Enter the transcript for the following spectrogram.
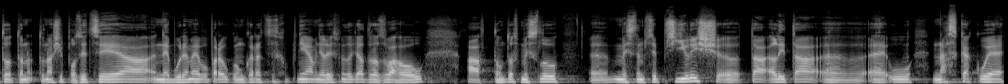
to, to, to naši pozici a nebudeme opravdu konkurenceschopní a měli jsme to dělat rozvahou. A v tomto smyslu, myslím si, příliš ta elita EU e naskakuje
